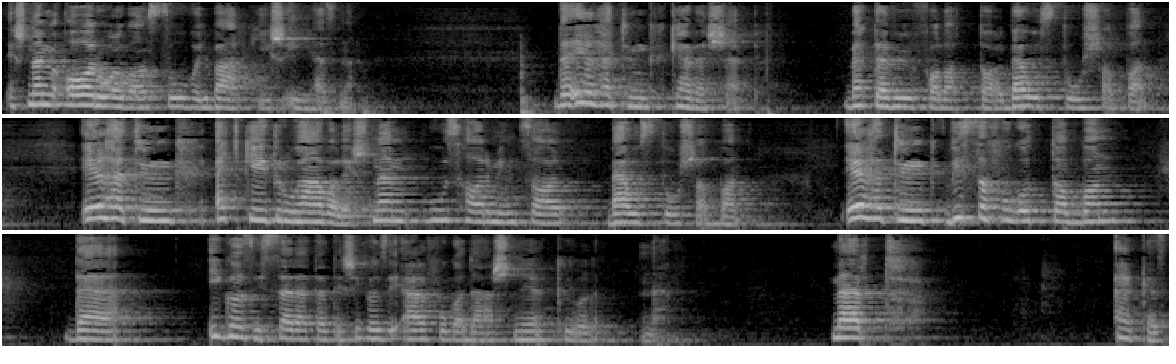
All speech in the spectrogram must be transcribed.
És nem arról van szó, hogy bárki is éhezne. De élhetünk kevesebb, betevő falattal, beosztósabban. Élhetünk egy-két ruhával, és nem 20-30-al, beosztósabban. Élhetünk visszafogottabban, de igazi szeretet és igazi elfogadás nélkül nem. Mert elkezd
